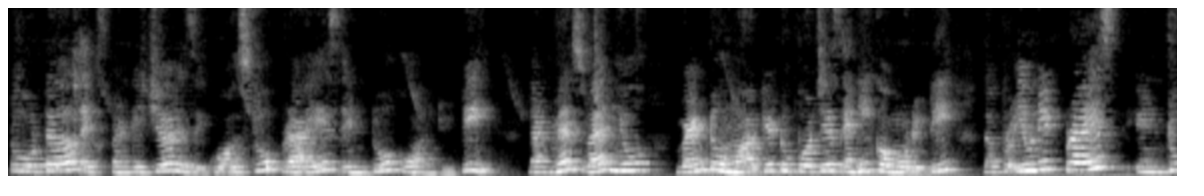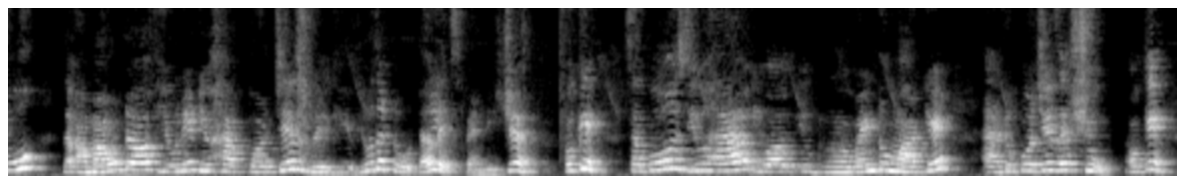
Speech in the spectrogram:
Total expenditure is equals to price into quantity. That means when you went to market to purchase any commodity, the unit price into the amount of unit you have purchased will give you the total expenditure. Okay suppose you have you are you uh, went to market and to purchase a shoe okay?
